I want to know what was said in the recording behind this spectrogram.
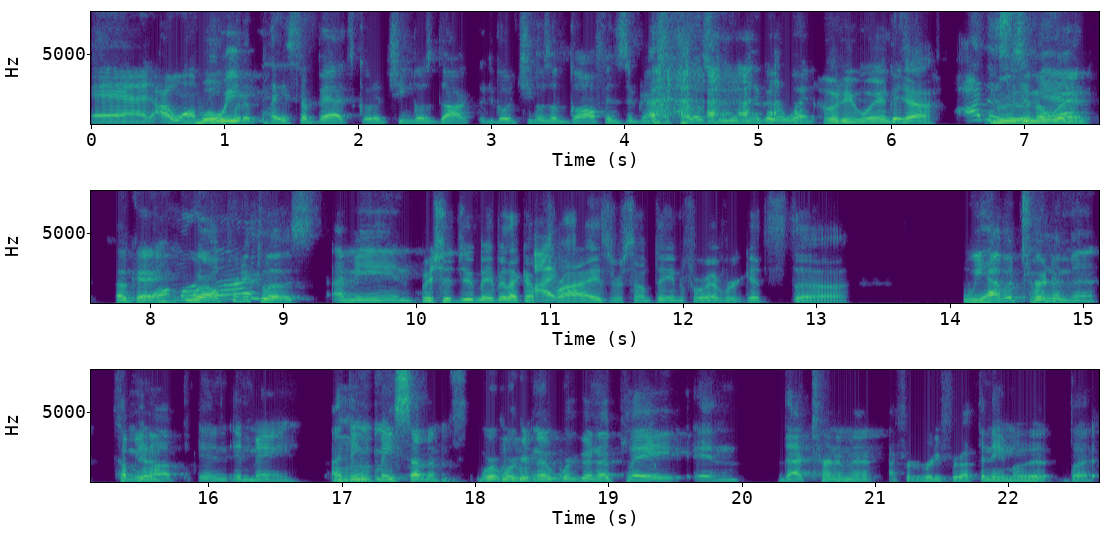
And I want Well, people we- to place their bets. Go to Chingo's doc, go to Chingo's of Golf Instagram and tell us who they're gonna win. Who do you win? Yeah, Honestly, Who's gonna man, win? Okay, we're all guy? pretty close. I mean, we should do maybe like a I- prize or something for whoever gets the. we have a Mm-hmm. tournament coming Yeah. up in in May. I think May seventh. We're we're Mhm. gonna we're gonna play in that tournament. I already forgot the name of it, but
